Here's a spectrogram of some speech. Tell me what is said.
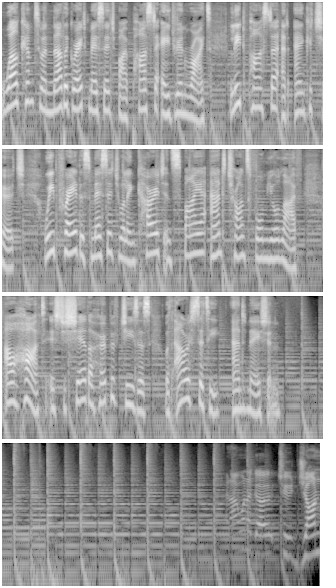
Welcome to another great message by Pastor Adrian Wright, lead pastor at Anchor Church. We pray this message will encourage, inspire, and transform your life. Our heart is to share the hope of Jesus with our city and nation.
